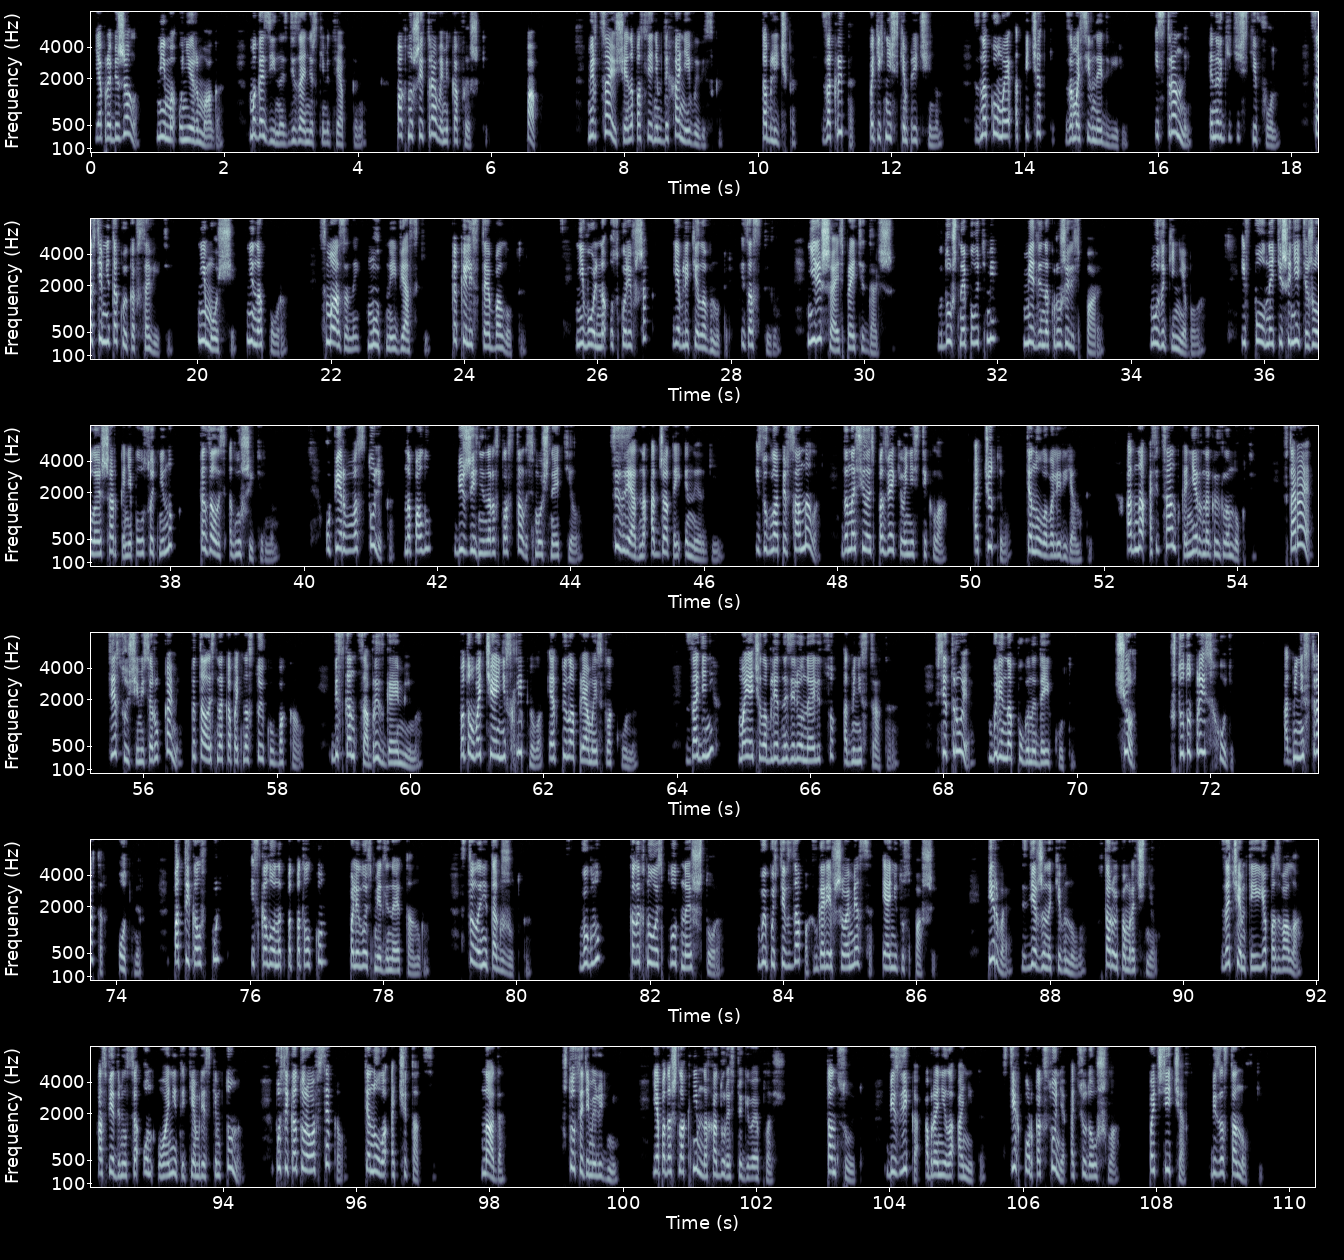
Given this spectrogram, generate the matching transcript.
я пробежала мимо универмага, магазина с дизайнерскими тряпками, пахнувшей травами кафешки. Пап. Мерцающая на последнем дыхании вывеска. Табличка. Закрыта по техническим причинам. Знакомые отпечатки за массивной дверью. И странный энергетический фон. Совсем не такой, как в Совете. Ни мощи, ни напора. Смазанный, мутный, вязкий, как илистое болото. Невольно ускорив шаг, я влетела внутрь и застыла, не решаясь пройти дальше. В душной полутьме медленно кружились пары. Музыки не было. И в полной тишине тяжелое шарканье полусотни ног казалось оглушительным. У первого столика на полу безжизненно распласталось мощное тело с изрядно отжатой энергией. Из угла персонала доносилось позвякивание стекла, отчетливо тянуло валерьянкой. Одна официантка нервно грызла ногти, вторая трясущимися руками пыталась накапать настойку в бокал, без конца брызгая мимо. Потом в отчаянии всхлипнула и отпила прямо из флакона. Сзади них маячило бледно-зеленое лицо администратора. Все трое были напуганы до икоты. Черт, что тут происходит? Администратор отмер, потыкал в пульт, из колонок под потолком полилось медленное танго. Стало не так жутко. В углу колыхнулась плотная штора, выпустив запах сгоревшего мяса и Аниту с Пашей. Первая сдержанно кивнула, второй помрачнел. «Зачем ты ее позвала?» – осведомился он у Аниты тем резким тоном, после которого всякого тянуло отчитаться. «Надо. Что с этими людьми?» Я подошла к ним на ходу, расстегивая плащ. Танцуют. Безлико обронила Анита. С тех пор, как Соня отсюда ушла. Почти час, без остановки.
